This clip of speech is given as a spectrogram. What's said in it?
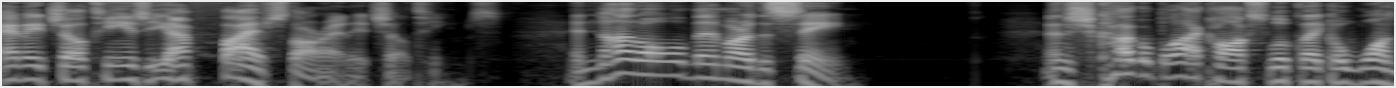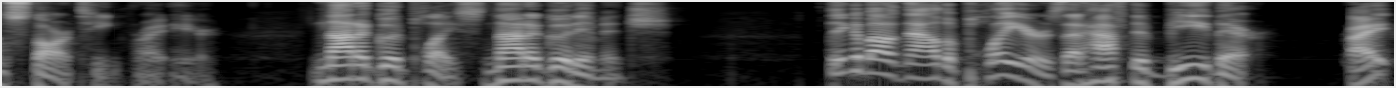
NHL teams, you got five star NHL teams. And not all of them are the same. And the Chicago Blackhawks look like a one star team right here. Not a good place, not a good image. Think about now the players that have to be there, right?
